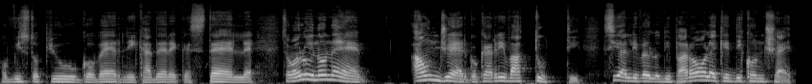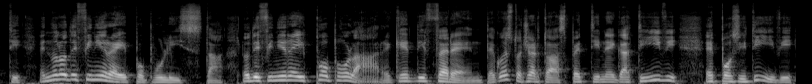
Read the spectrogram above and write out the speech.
Ho visto più governi cadere che stelle. Insomma, lui non è ha un gergo che arriva a tutti, sia a livello di parole che di concetti, e non lo definirei populista, lo definirei popolare, che è differente. Questo certo ha aspetti negativi e positivi.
